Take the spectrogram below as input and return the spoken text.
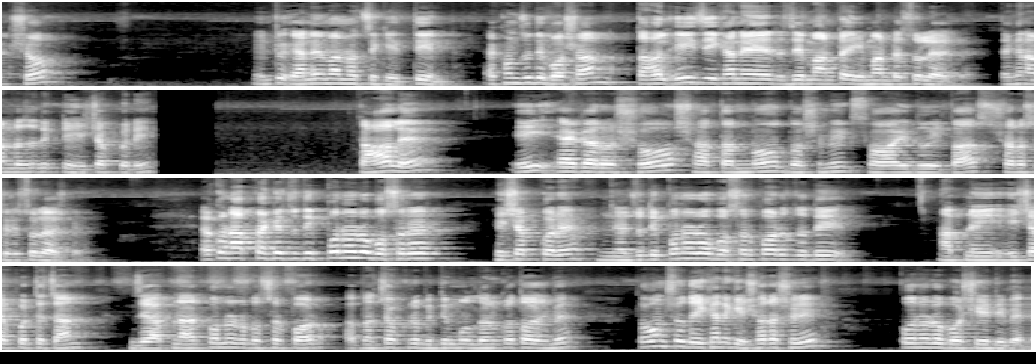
একশো ইন্টু এন এর মান হচ্ছে কি? তিন। এখন যদি বসান, তাহলে এই যে এখানে যে মানটা, এই মানটা চলে আসবে। দেখেন আমরা যদি একটু হিসাব করি, তাহলে এই এগারোশো সাতান্ন দশমিক ছয় দুই পাঁচ সরাসরি চলে আসবে। এখন আপনাকে যদি পনেরো বছরের হিসাব করে, যদি পনেরো বছর পর যদি আপনি হিসাব করতে চান যে আপনার পনেরো বছর পর আপনার চক্রবৃদ্ধি মূলধন কত আসবে, তখন শুধু এখানে কি? সরাসরি পনেরো বসিয়ে দিবেন।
